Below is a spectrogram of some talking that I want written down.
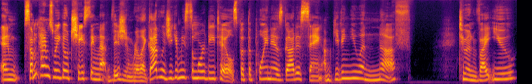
And sometimes we go chasing that vision. We're like, God, would you give me some more details? But the point is, God is saying, I'm giving you enough to invite you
